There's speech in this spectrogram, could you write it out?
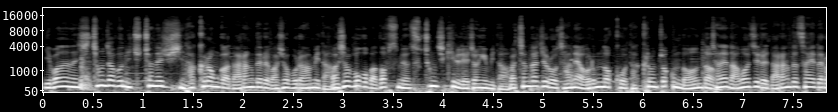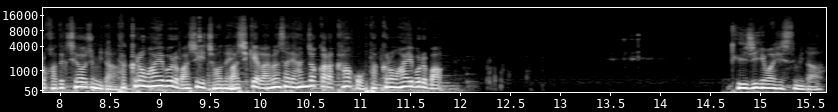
이번에는 시청자분이 추천해주신 다크럼과 나랑들을 마셔보려 합니다. 마셔보고 맛없으면 숙청시킬 예정입니다. 마찬가지로 잔에 얼음 넣고 다크럼 조금 넣은 다음 잔에 나머지를 나랑드 사이다로 가득 채워줍니다. 다크럼 하이볼을 마시기 전에 맛있게 라면사리 한 젓가락 하고 다크럼 하이볼을 막 뒤지게 맛있습니다.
